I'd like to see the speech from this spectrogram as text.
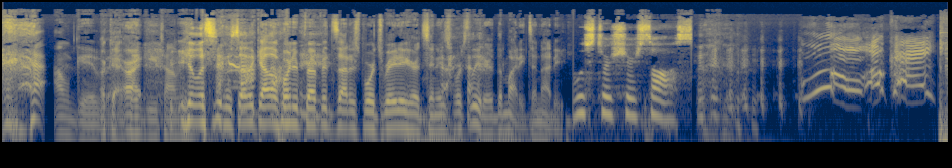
I'm good. Man. Okay, all Thank right. you, Tommy. You're listening to Southern California Prep Insider Sports Radio here at San Diego Sports Leader, the Mighty 1090. Worcestershire sauce. Ooh, okay.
